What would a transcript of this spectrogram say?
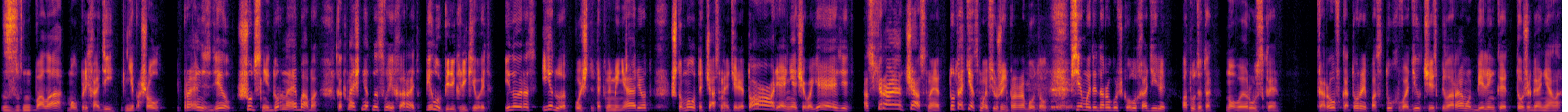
Звала, мол, приходи, не пошел. Правильно сделал. Шут с ней, дурная баба. Как начнет на своих орать, пилу перекрикивает. Иной раз еду от почты, так на меня орет, что, мол, это частная территория, нечего ездить. А с хера частная. Тут отец мой всю жизнь проработал. Все мы этой дорогой в школу ходили, а тут это новая русская. Коров, которые пастух водил через пилораму, беленькая тоже гоняла.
